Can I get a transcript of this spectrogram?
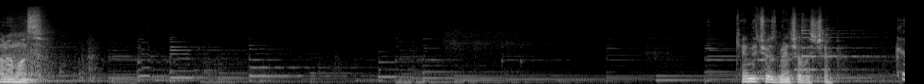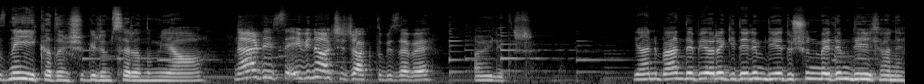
Aramaz. Kendi çözmeye çalışacak. Kız ne iyi kadın şu Gülümser Hanım ya. Neredeyse evini açacaktı bize be. Öyledir. Yani ben de bir ara gidelim diye düşünmedim değil hani.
